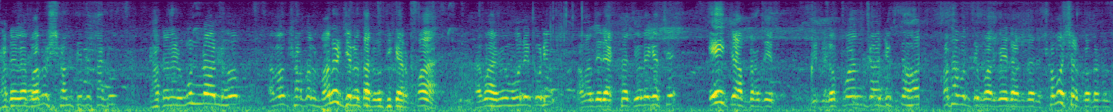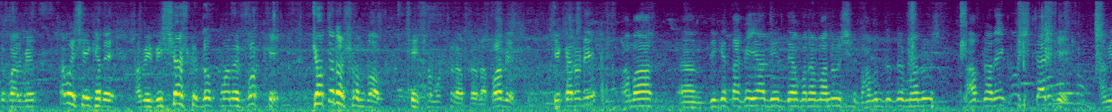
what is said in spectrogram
ঘাটালের মানুষ শান্তিতে থাকুক, ঘাটালের উন্নয়ন হোক এবং সকল মানুষ যেন তার অধিকার পায়। এবং আমি মনে করি আমাদের একটা চলে গেছে। এইটা আপনাদের যদি লোকমান জয়যুক্ত হয় কথা বলতে পারবেন আপনাদের সমস্যার কথা বলতে পারবেন এবং সেইখানে আমি বিশ্বাস করি লোকমানের পক্ষে যতটা সম্ভব সেই সমস্যাটা আপনারা পাবেন। সে কারণে আমার দিকে তাকাইয়া যে দেওয়া মানুষ ভাবন্ত মানুষ, আপনার একুশ তারিখে আমি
